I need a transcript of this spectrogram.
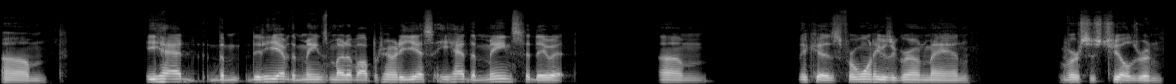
Um, he had the did he have the means, motive, opportunity? Yes, he had the means to do it. Um, because for one, he was a grown man versus children.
